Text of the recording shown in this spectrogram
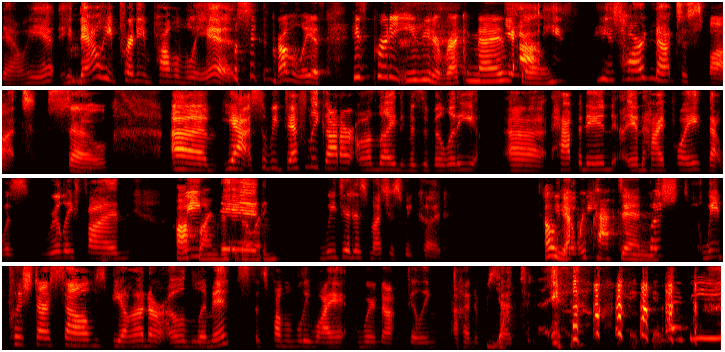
Now he, he now he pretty probably is Probably is. He's pretty easy to recognize. yeah so- he's he's hard not to spot so um yeah so we definitely got our online visibility uh happening in high point that was really fun offline did- visibility. we did as much as we could Oh you yeah, know, we we packed in. pushed we pushed ourselves beyond our own limits that's probably why we're not feeling 100% Yeah. today It might be.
